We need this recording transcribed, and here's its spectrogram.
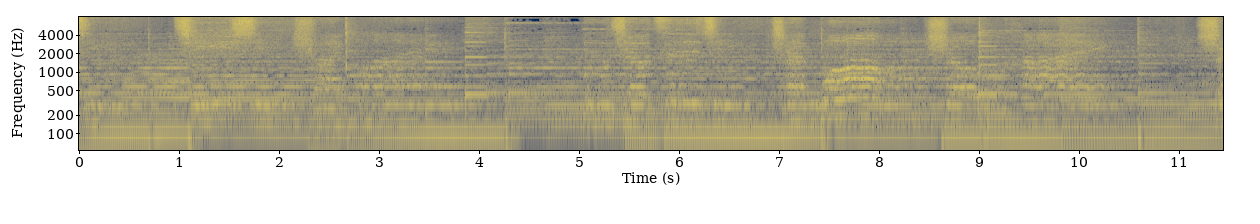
心气息衰坏，不求自己，沉默受害。神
